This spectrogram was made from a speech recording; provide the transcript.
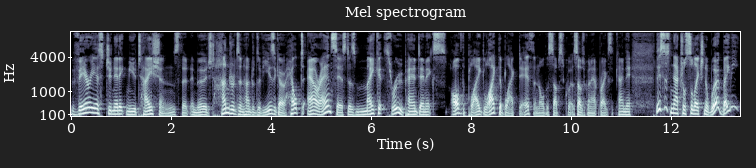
various genetic mutations that emerged hundreds and hundreds of years ago helped our ancestors make it through pandemics of the plague, like the Black Death and all the subsequent, subsequent outbreaks that came there. This is natural selection at work, baby.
